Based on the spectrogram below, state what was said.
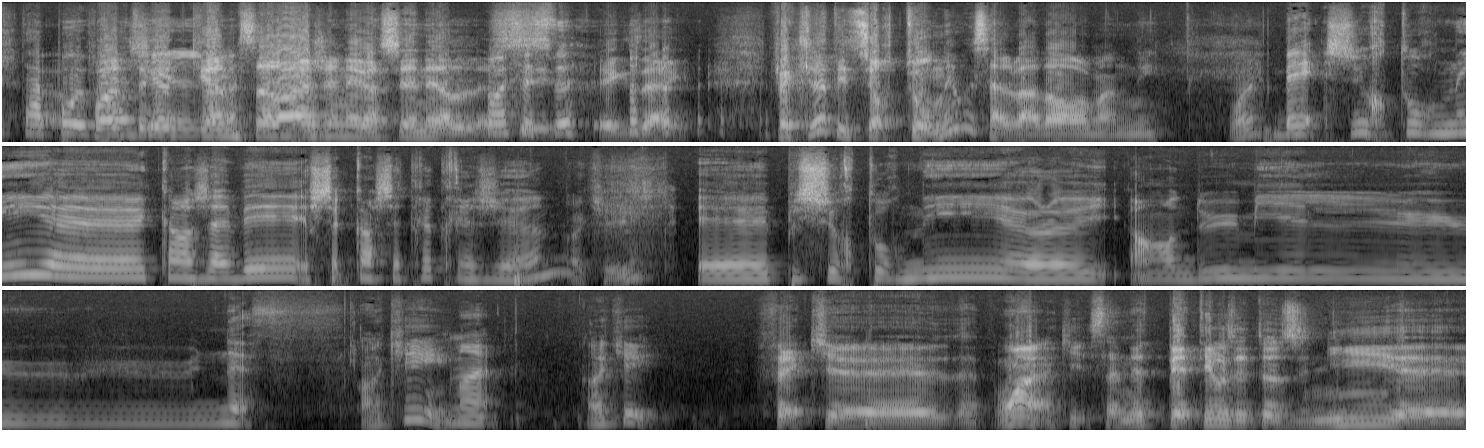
Ta peau est pas très de crème solaire générationnelle. c'est ça. Exact. Fait que là, t'es-tu retourné au Salvador, à un moment donné? Ben, je suis retournée euh, quand j'avais, quand j'étais très très jeune. OK. Euh, puis je suis retournée euh, en 2009. OK. Ouais. OK. Fait que, euh, ouais, ça venait de péter aux États-Unis, euh,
